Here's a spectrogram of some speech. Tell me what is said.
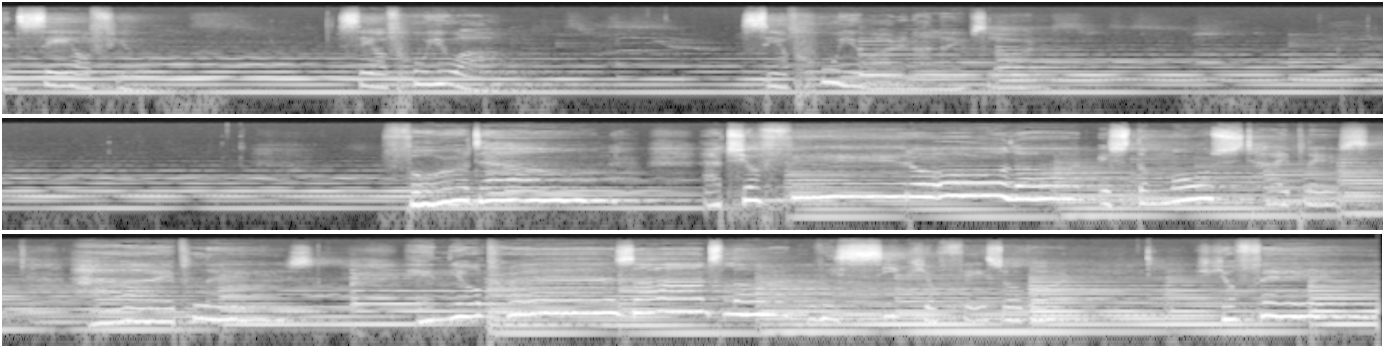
than say of you, say of who you are, say of who you are in our lives, Lord. Fall down at your feet, oh Lord, is the most high place, high place. your face.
